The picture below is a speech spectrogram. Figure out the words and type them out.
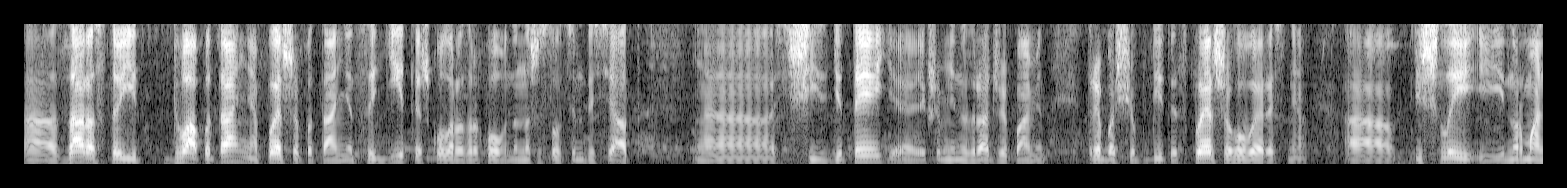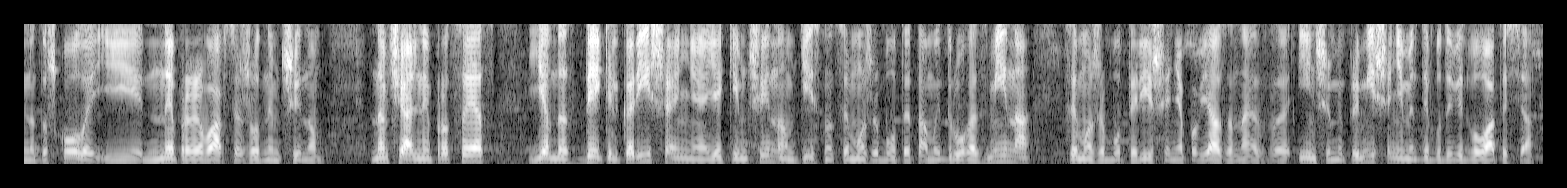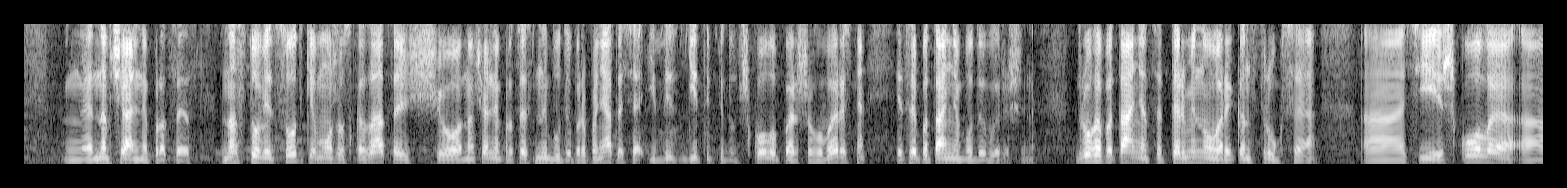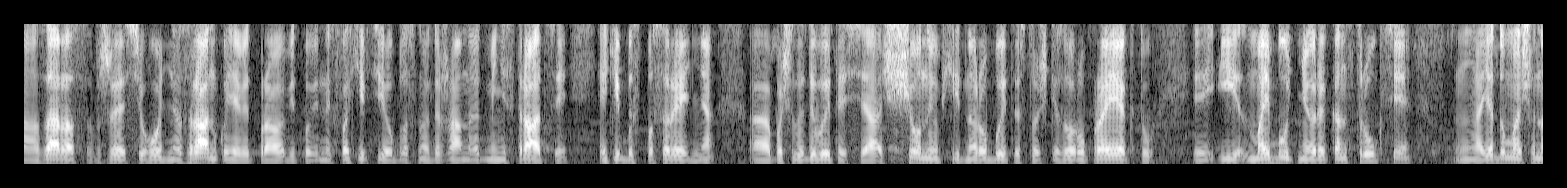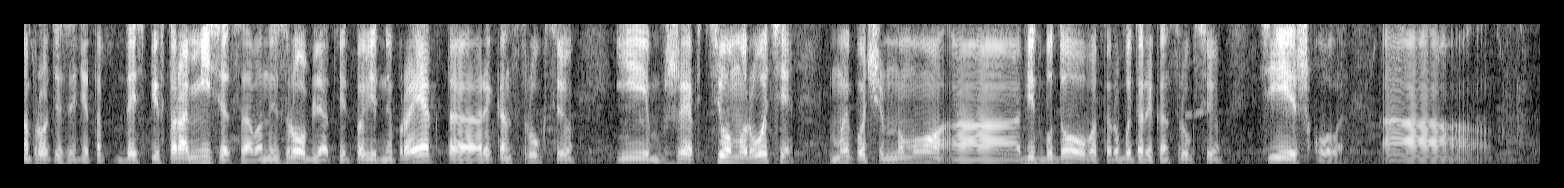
Е, Зараз стоїть два питання. Перше питання це діти. Школа розрахована на 676 дітей, е, якщо мені не зраджує пам'ять. Треба, щоб діти з 1 вересня пішли і нормально до школи, і не переривався жодним чином навчальний процес. Є в нас декілька рішень, яким чином дійсно це може бути там і друга зміна, це може бути рішення пов'язане з іншими приміщеннями, де буде відбуватися навчальний процес. На 100% можу сказати, що навчальний процес не буде припинятися, і діти підуть в школу 1 вересня, і це питання буде вирішене. Друге питання це термінова реконструкція е, цієї школи. Е, Зараз вже сьогодні зранку я відправив відповідних фахівців обласної державної адміністрації, які безпосередньо е, почали дивитися, що необхідно робити з точки зору проєкту і- майбутньої реконструкції. Я думаю, що на протязі десь- півтора місяця вони зроблять відповідний проєкт, е, реконструкцію, і вже в цьому році ми почнемо відбудовувати, робити реконструкцію цієї школи.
